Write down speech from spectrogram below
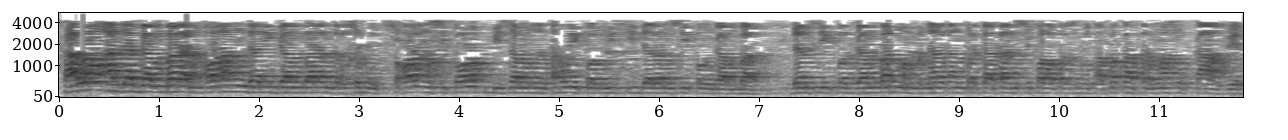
kalau ada gambaran orang dari gambaran tersebut, seorang psikolog bisa mengetahui kondisi dalam si penggambar dan si penggambar membenarkan perkataan psikolog tersebut apakah termasuk kafir?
